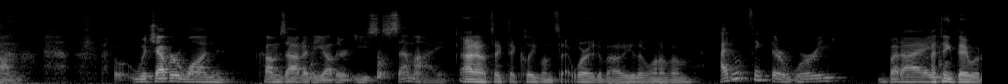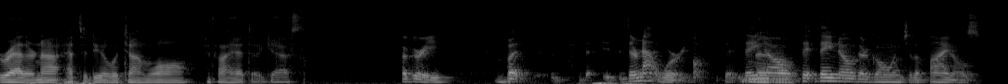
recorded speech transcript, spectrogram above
um, whichever one comes out of the other East semi, I don't think that Cleveland's that worried about either one of them. I don't think they're worried, but I, I think they would rather not have to deal with John Wall, if I had to guess. agree, but they're not worried. They- No. know they, they know they're going to the finals,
